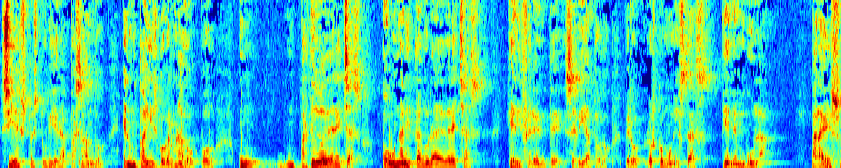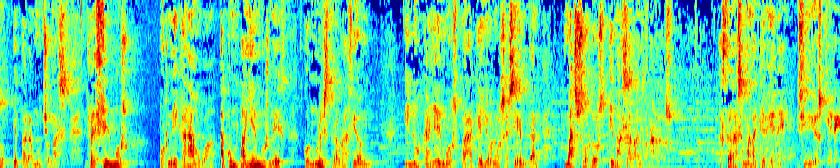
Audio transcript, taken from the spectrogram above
si esto estuviera pasando en un país gobernado por un, partido de derechas o una dictadura de derechas, qué diferente sería todo. Pero los comunistas tienen bula para eso y para mucho más. Recemos por Nicaragua, acompañémosles con nuestra oración y no callemos para que ellos no se sientan más solos y más abandonados. Hasta la semana que viene, si Dios quiere.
